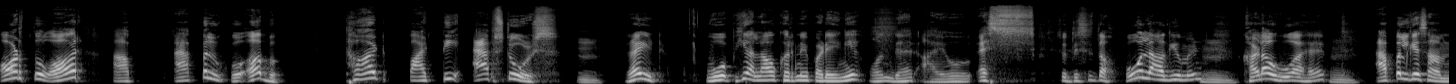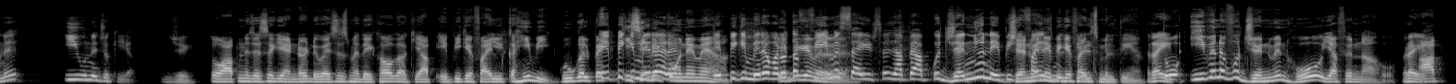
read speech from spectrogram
और तो और आप एप्पल को अब third party app stores right वो भी अलाउ करने पड़ेंगे on their iOS so this is the whole argument खड़ा हुआ है एप्पल hmm. के सामने ईयू ने जो किया। जी तो आपने जैसे कि एंड्रॉइड डिवाइसेस में देखा होगा कि आप एपी के फ़ाइल कहीं भी गूगल पे किसी भी कोने में एपी की मेरा one of the famous sites है। जहाँ पे आपको genuine APK files APK files मिलती हैं। right. तो इवन इफ़ वो जेन्युइन हो या फिर ना हो. आप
